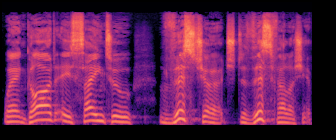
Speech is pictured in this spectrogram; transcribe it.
when God is saying to this church, to this fellowship,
